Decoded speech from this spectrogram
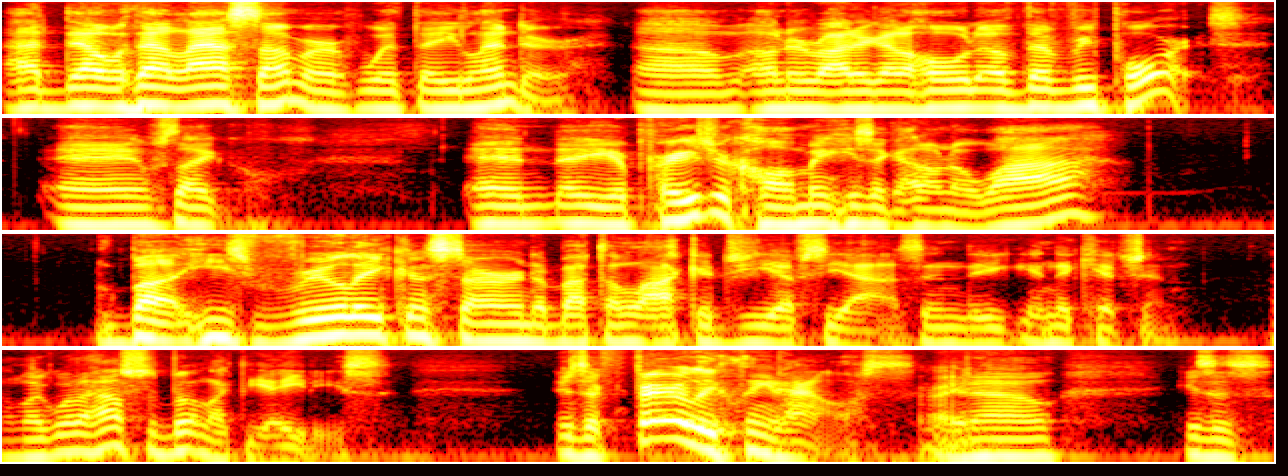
I I dealt with that last summer with a lender. Um, underwriter got a hold of the report, and it was like, and the appraiser called me. He's like, I don't know why, but he's really concerned about the lack of GFCIs in the in the kitchen. I'm like, well, the house was built in like the 80s. It's a fairly clean house, you know. He says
